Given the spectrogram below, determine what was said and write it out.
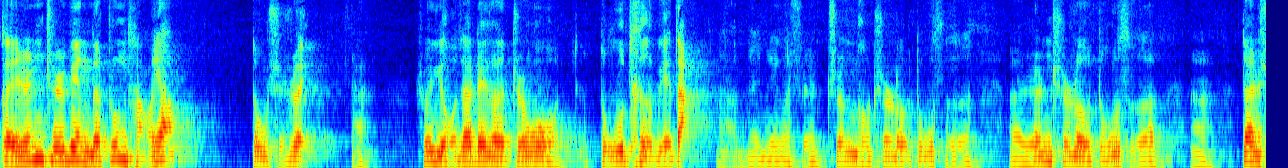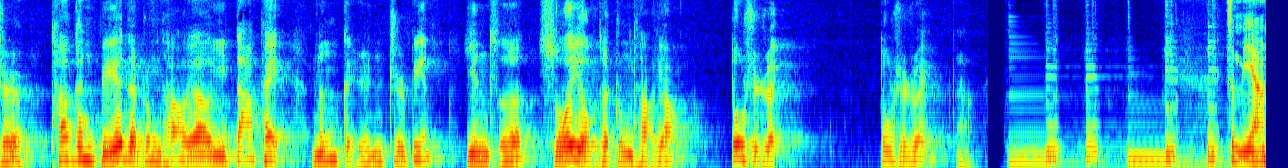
给人治病的中草药都是瑞啊，说有的这个植物毒特别大啊，那那个是牲口吃了毒死，呃，人吃了毒死。啊，但是它跟别的中草药一搭配，能给人治病，因此所有的中草药都是瑞，都是瑞啊。怎么样，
